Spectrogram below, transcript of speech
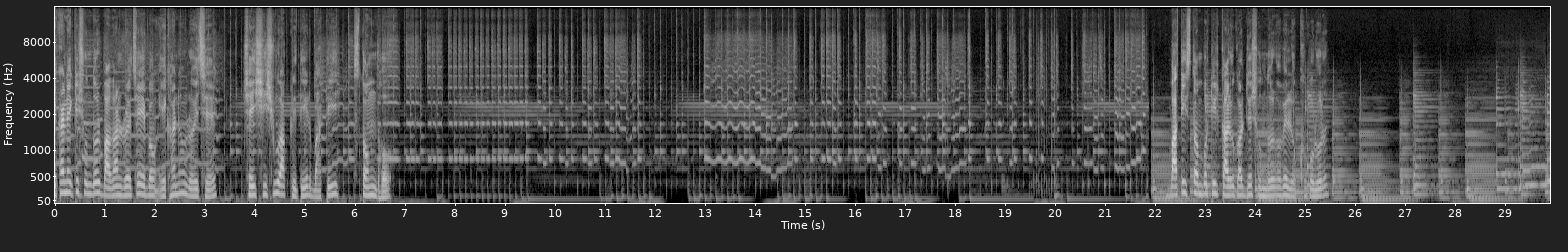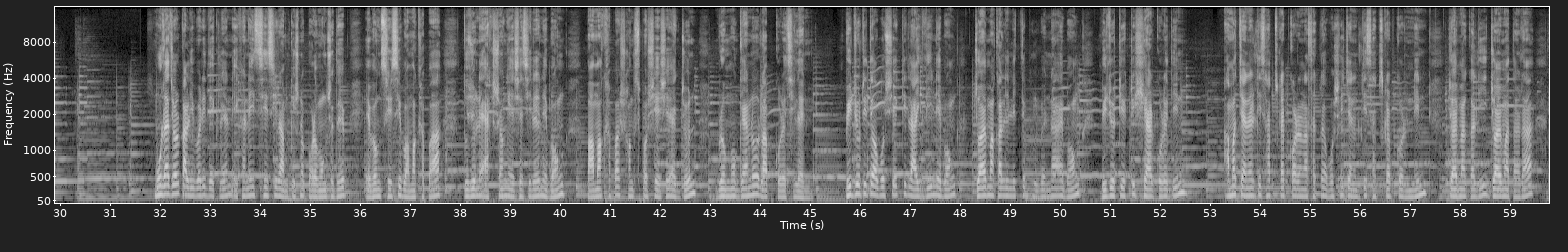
এখানে একটি সুন্দর বাগান রয়েছে এবং এখানেও রয়েছে সেই শিশু আকৃতির বাতি স্তম্ভ। বাতি স্তম্ভটির কারুকার্য সুন্দরভাবে লক্ষ্য করুন। মুরাজর কালীবাড়ি দেখলেন, এখানেই শ্রী শ্রী রামকৃষ্ণ পরমংশদেব এবং শ্রী শ্রী বামাখাপা দুজনে একসঙ্গে এসেছিলেন এবং বামাখাপার সংস্পর্শে এসে একজন ব্রহ্মজ্ঞানও লাভ করেছিলেন। ভিডিওটিতে অবশ্যই একটি লাইক দিন এবং জয় মা কালী লিখতে ভুলবেন না এবং ভিডিওটি একটি শেয়ার করে দিন। আমার চ্যানেলটি সাবস্ক্রাইব করা না থাকলে অবশ্যই চ্যানেলটি সাবস্ক্রাইব করে নিন। জয় মা কালী, জয় মা তারা,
